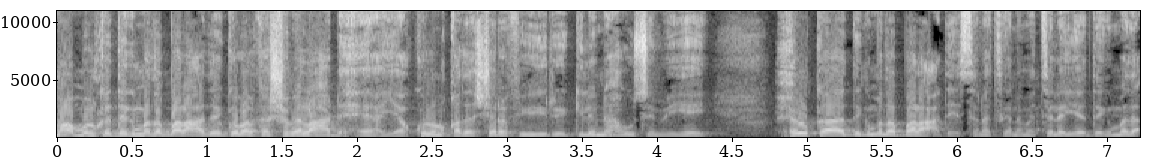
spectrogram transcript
maamulka degmada balcad ee gobolka shabeellaha dhexe ayaa kulan qada sharaf iyo dhiirigelin ah u sameeyey xulka degmada balcad ee sanadkana matalaya degmada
